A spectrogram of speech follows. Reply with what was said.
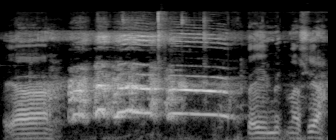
Kaya, tahimik na siya.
